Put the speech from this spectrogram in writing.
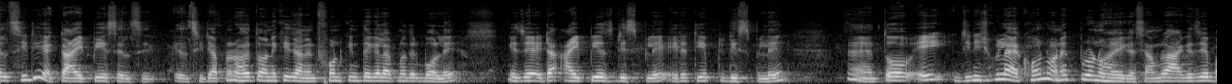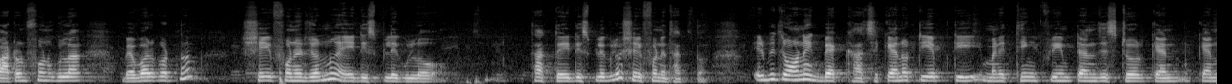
এলসিডি একটা আইপিএস এলসি এলসিডি আপনারা হয়তো অনেকেই জানেন, ফোন কিনতে গেলে আপনাদের বলে, এই যে এটা আইপিএস ডিসপ্লে এটা টিএফটি ডিসপ্লে হ্যাঁ তো এই জিনিসগুলো এখন অনেক পুরনো হয়ে গেছে। আমরা আগে যে বাটন ফোনগুলো ব্যবহার করতাম, সেই ফোনের জন্য এই ডিসপ্লেগুলো থাকতো, এই ডিসপ্লেগুলো সেই ফোনে থাকতো। এর ভিতরে অনেক ব্যাখ্যা আছে। কেন টিএফটি মানে থিঙ্ক ফিল্ম ট্রানজিস্টর কেন কেন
